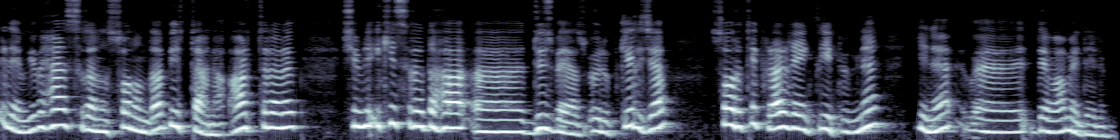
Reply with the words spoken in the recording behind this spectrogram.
dediğim gibi her sıranın sonunda bir tane arttırarak şimdi iki sıra daha e, düz beyaz örüp geleceğim. Sonra tekrar renkli ipimle yine e, devam edelim.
